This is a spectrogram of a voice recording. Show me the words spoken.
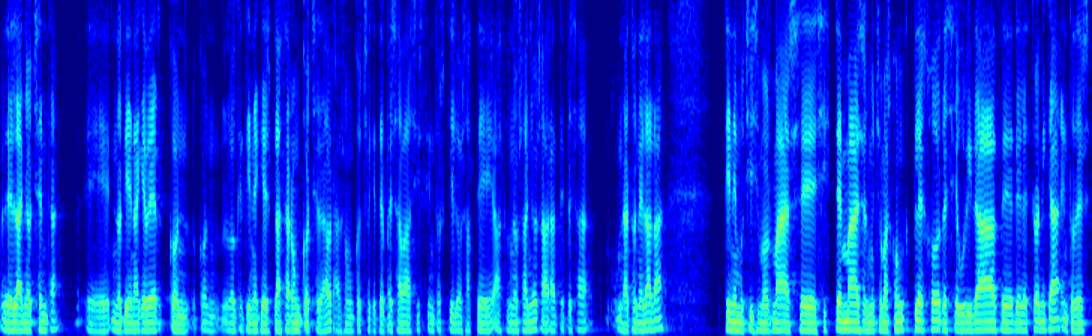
del año 80 eh, no tiene nada que ver con, lo que tiene que desplazar un coche de ahora. Es un coche que te pesaba 600 kilos hace, hace unos años, ahora te pesa una tonelada. Tiene muchísimos más sistemas, es mucho más complejo de seguridad, de, electrónica. Entonces,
